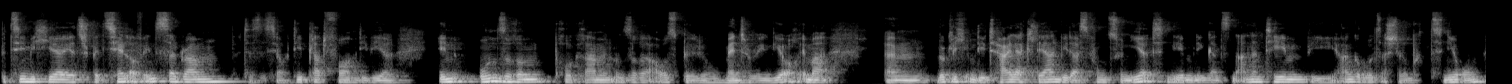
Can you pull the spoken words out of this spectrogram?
beziehe mich hier jetzt speziell auf Instagram. Das ist ja auch die Plattform, die wir in unserem Programm, in unserer Ausbildung, Mentoring, wie auch immer ähm, wirklich im Detail erklären, wie das funktioniert, neben den ganzen anderen Themen wie Angebotserstellung, Positionierung.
